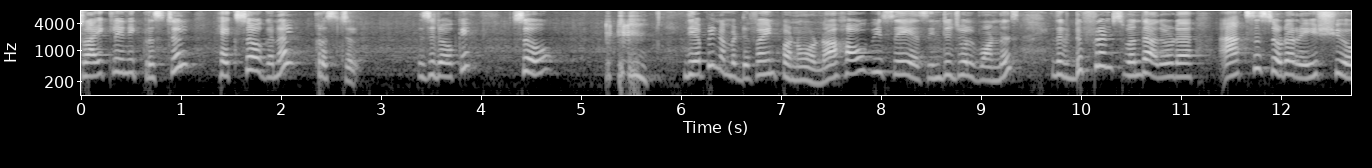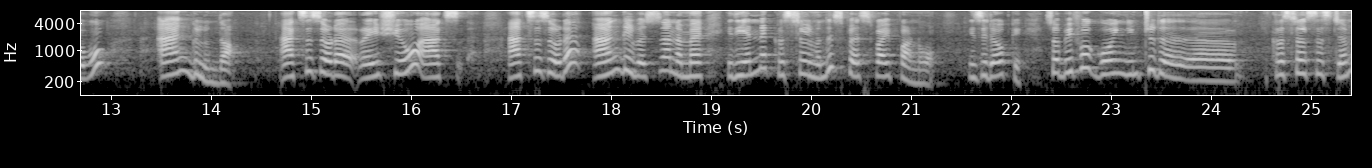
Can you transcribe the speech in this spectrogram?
triclinic crystal hexagonal crystal is it okay so இது எப்படி நம்ம டிஃபைன் பண்ணுவோம்னா how we say as individual one is இதுக்கு டிஃப்ரென்ஸ் வந்து அதோட ஆக்சஸோட ரேஷியோவும் ஆங்கிளும் தான். ஆக்சஸோட ரேஷியோவும் ஆக்ஸ் ஆக்சஸோட ஆங்கிள் வச்சு தான் நம்ம இது என்ன கிறிஸ்டல் வந்து ஸ்பெசிஃபை பண்ணுவோம். Is it okay so before going into the crystal system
